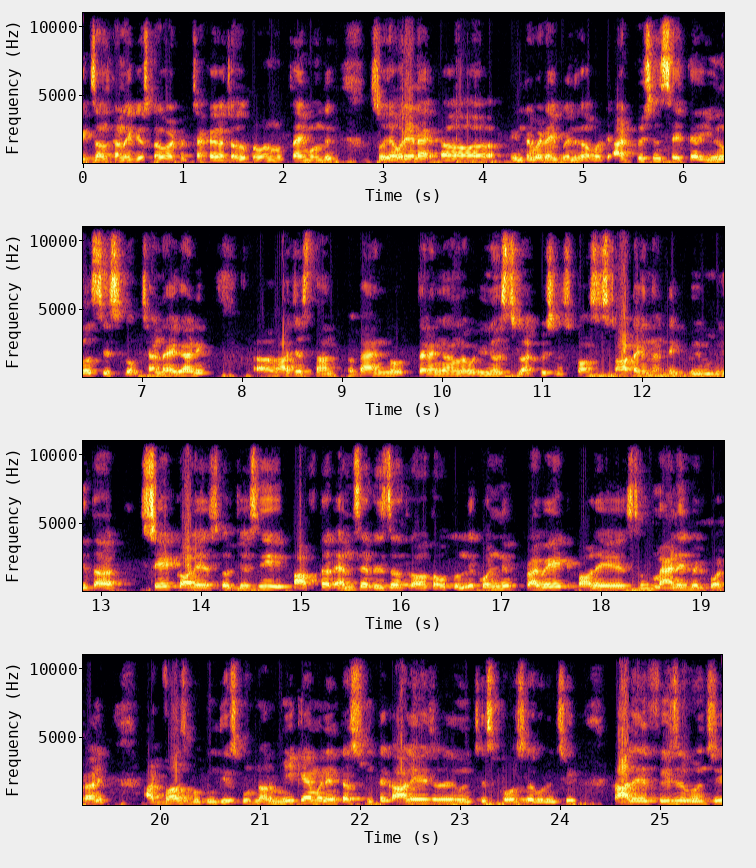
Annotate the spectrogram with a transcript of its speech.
ఎగ్జామ్స్ కండక్ట్ చేస్తున్నారు కాబట్టి చక్కగా చదువుకో వన్ మంత్ టైం ఉంది. సో ఎవరైనా ఇంటర్మీడియట్ అయిపోయింది కాబట్టి అడ్మిషన్స్ అయితే యూనివర్సిటీస్లో చెన్నై కానీ రాజస్థాన్ బెంగళూరు తెలంగాణలో కూడా యూనివర్సిటీలో అడ్మిషన్స్ ప్రాసెస్ స్టార్ట్ అయిందండి. మిగతా స్టేట్ కాలేజెస్ వచ్చేసి ఆఫ్టర్ ఎంసెట్ రిజల్ట్ తర్వాత అవుతుంది. కొన్ని ప్రైవేట్ కాలేజెస్ మేనేజ్మెంట్ కోటాని అడ్వాన్స్ బుకింగ్ తీసుకుంటున్నారు. మీకేమైనా ఇంట్రెస్ట్ ఉంటే కాలేజ్ గురించి స్పోర్ట్స్ల గురించి కాలేజ్ ఫీజుల గురించి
